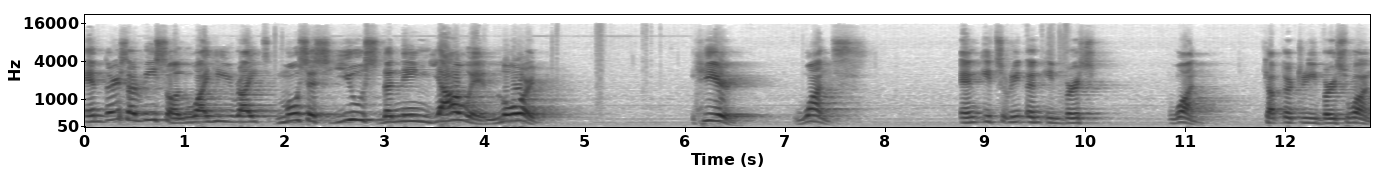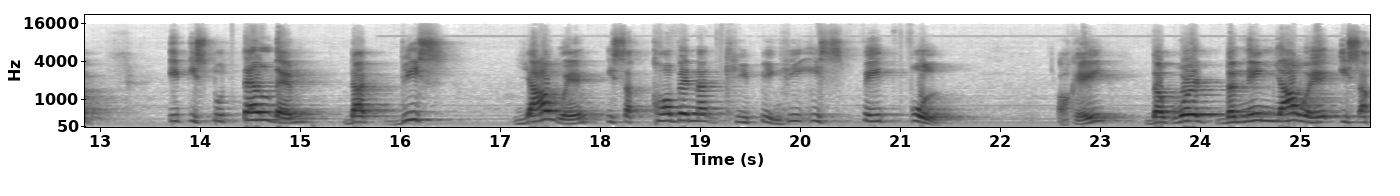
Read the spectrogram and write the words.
And there's a reason why he writes, Moses used the name Yahweh, Lord, here once. And it's written in verse 1, chapter 3, verse 1. It is to tell them that this Yahweh is a covenant keeping. He is faithful. Okay? The word, the name Yahweh is a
